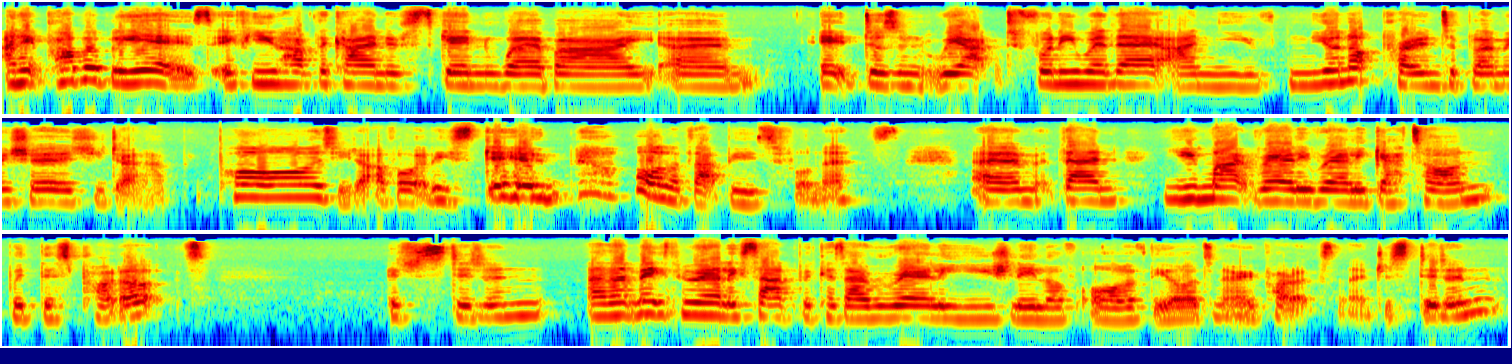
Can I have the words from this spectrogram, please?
and it probably is if you have the kind of skin whereby um, it doesn't react funny with it and you've, you're not prone to blemishes, you don't have pores, you don't have oily skin, all of that beautifulness, um, then you might really, really get on with this product it just didn't. And that makes me really sad because I really usually love all of the ordinary products and I just didn't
